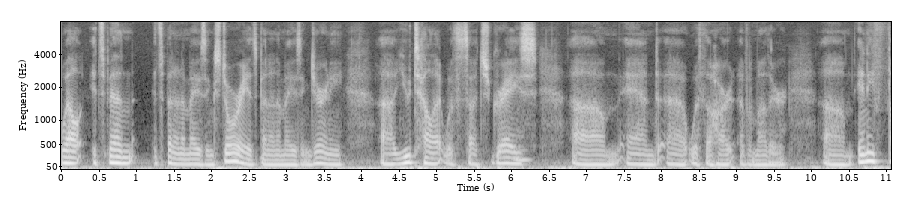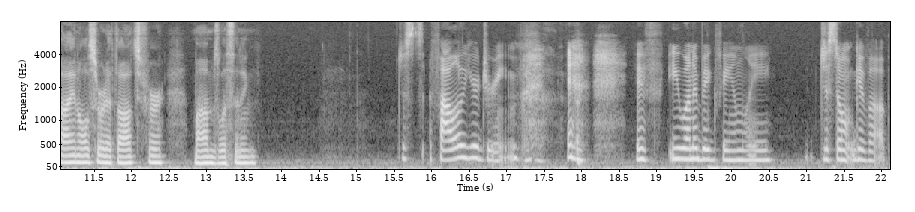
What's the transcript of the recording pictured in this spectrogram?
Well, it's been it's been an amazing story. It's been an amazing journey. Uh, you tell it with such grace um, and uh, with the heart of a mother. Um, any final sort of thoughts for moms listening? Just follow your dream. if you want a big family, just don't give up.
